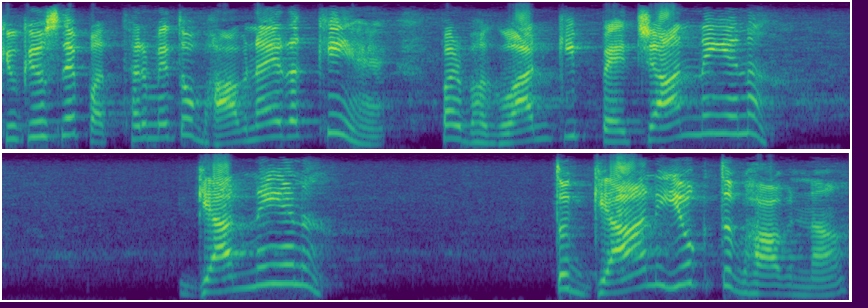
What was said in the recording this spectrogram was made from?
क्योंकि उसने पत्थर में तो भावनाएँ रखी हैं, पर भगवान की पहचान नहीं है ना? ज्ञान नहीं है ना? तो ज्ञान युक्त भावना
